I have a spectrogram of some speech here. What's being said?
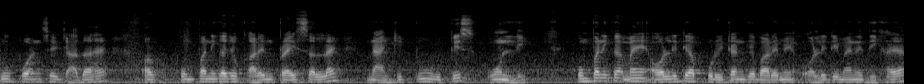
टू पॉइंट से ज़्यादा है और कंपनी का जो करेंट प्राइस चल रहा है ninety two rupees only company का मैं ऑलरेडी आपको रिटर्न के बारे में ऑलरेडी मैंने दिखाया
